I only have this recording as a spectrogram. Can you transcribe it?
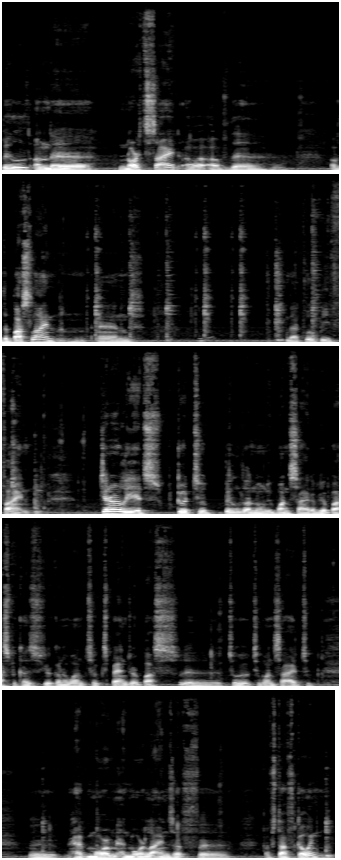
build on the north side of, of the of the bus line and that will be fine. Generally it's good to build on only one side of your bus because you're going to want to expand your bus uh, to, to one side to uh, have more and more lines of, uh, of stuff going.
